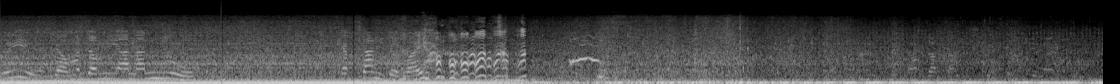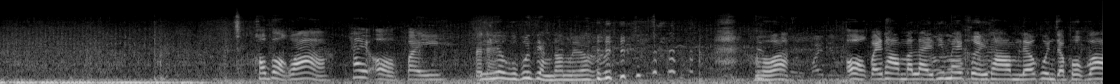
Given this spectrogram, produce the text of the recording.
เฮ้ยเดี๋ยวมันจะมีอันนั้นอยู่ แคปชั่นจดไว้ เขาบอกว่าให้ออกไปเรียกกูพูดเสียงดังเลยอะ บอกว่าออกไปทำอะไรที่ไม่เคยทำแล้วคุณจะพบว่า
